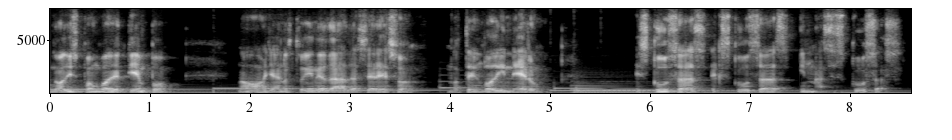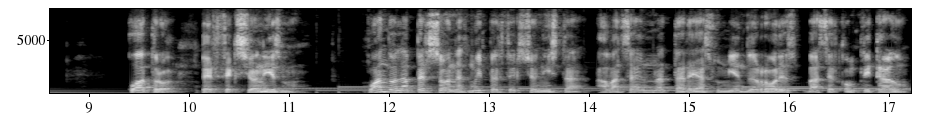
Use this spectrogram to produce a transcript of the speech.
no dispongo de tiempo, no, ya no estoy en edad de hacer eso, no tengo dinero. Excusas, excusas y más excusas. 4. Perfeccionismo. Cuando la persona es muy perfeccionista, avanzar en una tarea asumiendo errores va a ser complicado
